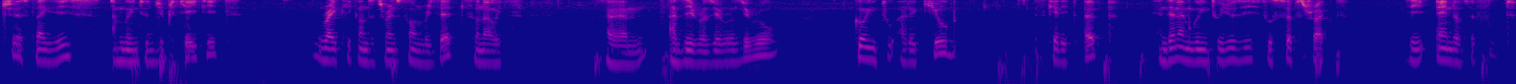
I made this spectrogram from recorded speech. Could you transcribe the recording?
just like this. I'm going to duplicate it, right click on the transform reset. So now it's um, at 0, 0, 0. Going to add a cube scale it up, and then I'm going to use this to subtract the end of the foot.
